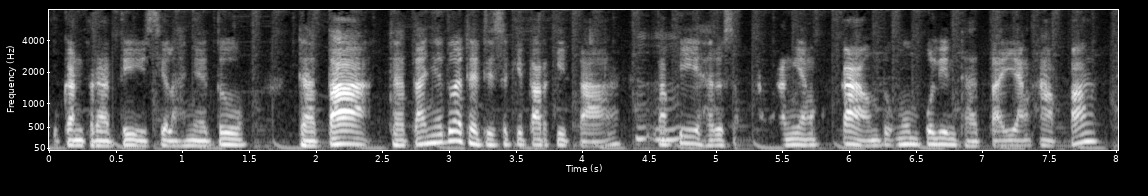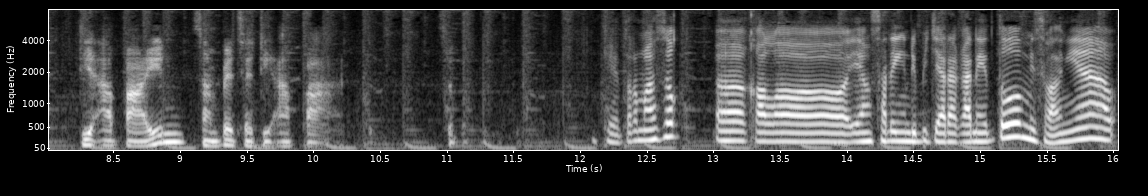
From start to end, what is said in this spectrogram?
bukan berarti istilahnya itu data datanya itu ada di sekitar kita, mm -hmm. tapi harus orang yang peka untuk ngumpulin data yang apa, diapain sampai jadi apa. Oke, termasuk uh, kalau yang sering dibicarakan itu misalnya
